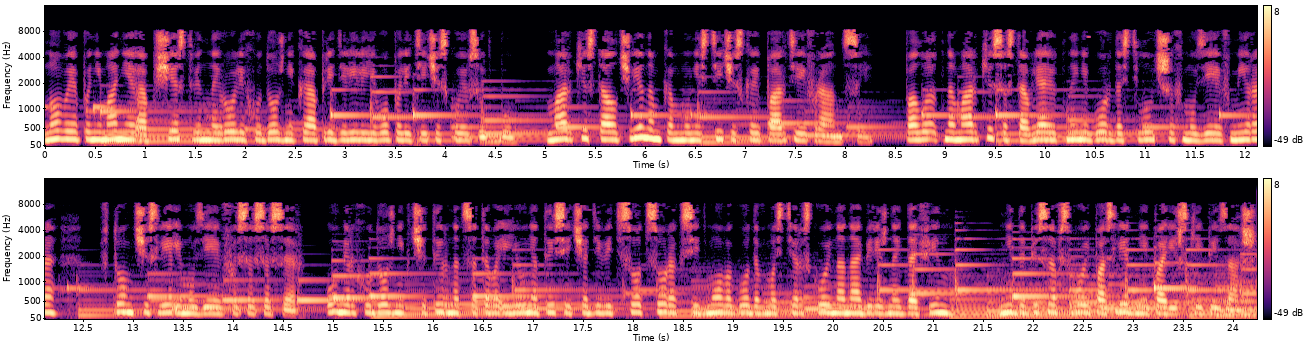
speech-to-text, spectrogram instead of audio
Новое понимание общественной роли художника определили его политическую судьбу. Марки стал членом Коммунистической партии Франции. Полотна Марки составляют ныне гордость лучших музеев мира, в том числе и музеев СССР. Умер художник 14 июня 1947 года в мастерской на набережной Дофин, не дописав свой последний парижский пейзаж.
